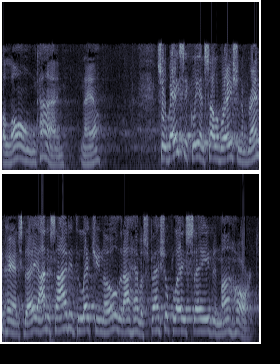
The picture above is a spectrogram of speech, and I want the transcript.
a long time now. So basically, in celebration of Grandparents' Day, I decided to let you know that I have a special place saved in my heart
